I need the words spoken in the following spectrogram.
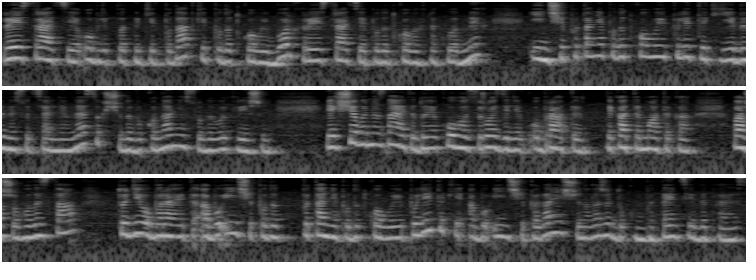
реєстрація облік платників податків, податковий борг, реєстрація податкових накладних, інші питання податкової політики, єдиний соціальний внесок щодо виконання судових рішень. Якщо ви не знаєте, до якого з розділів обрати, яка тематика вашого листа, тоді обираєте або інші питання податкової політики, або інші питання, що належать до компетенції ДПС.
